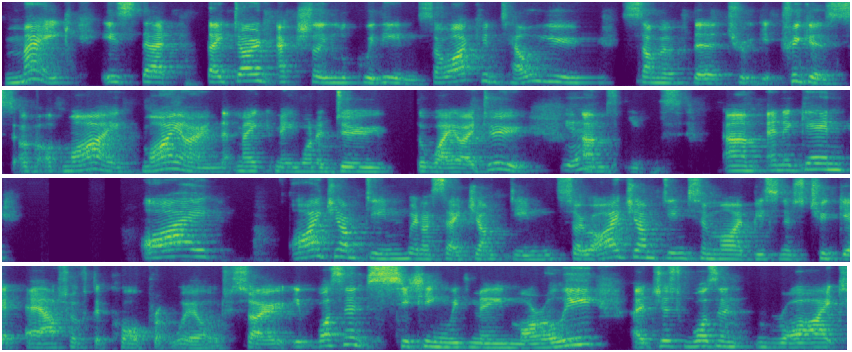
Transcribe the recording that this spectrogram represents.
make is that they don't actually look within. So i can tell you some of the tr- triggers of, of my my own that make me want to do the way I do yeah. um, things. Um, and again, I I jumped in when I say jumped in. So I jumped into my business to get out of the corporate world. So it wasn't sitting with me morally. It just wasn't right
